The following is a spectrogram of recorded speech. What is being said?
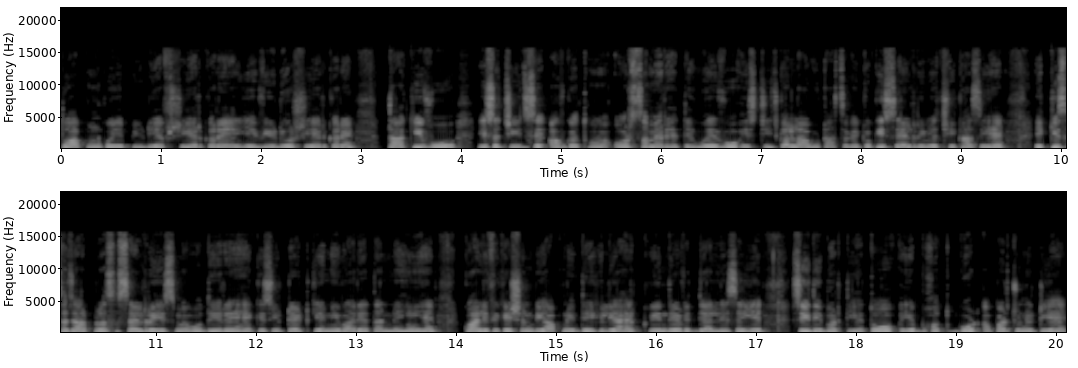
तो आप उनको ये पीडीएफ शेयर करें, ये वीडियो शेयर करें ताकि वो इस चीज़ से अवगत हों और समय रहते हुए वो इस चीज़ का लाभ उठा सकें। क्योंकि सैलरी भी अच्छी खासी है। इक्कीस हज़ार प्लस सैलरी इसमें वो दे रहे हैं। किसी टेट की अनिवार्यता नहीं है। क्वालिफिकेशन भी आपने देख लिया है। केंद्रीय विद्यालय से ये सीधी भर्ती है। तो ये बहुत गुड अपॉर्चुनिटी है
